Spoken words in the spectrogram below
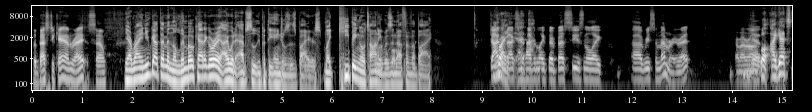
the best you can, right? So Yeah, Ryan, you've got them in the limbo category. I would absolutely put the Angels as buyers. Like keeping Ohtani was enough of a buy. Diamondbacks Right. are having like their best season of like uh, recent memory, right? Or am I wrong? Yeah. Well, I guess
